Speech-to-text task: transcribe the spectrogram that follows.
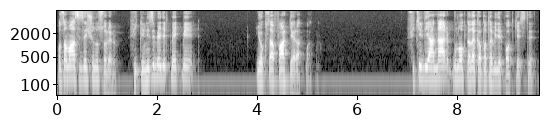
o zaman size şunu sorarım. Fikrinizi belirtmek mi yoksa fark yaratmak mı? Fikir diyenler bu noktada kapatabilir podcast'i.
